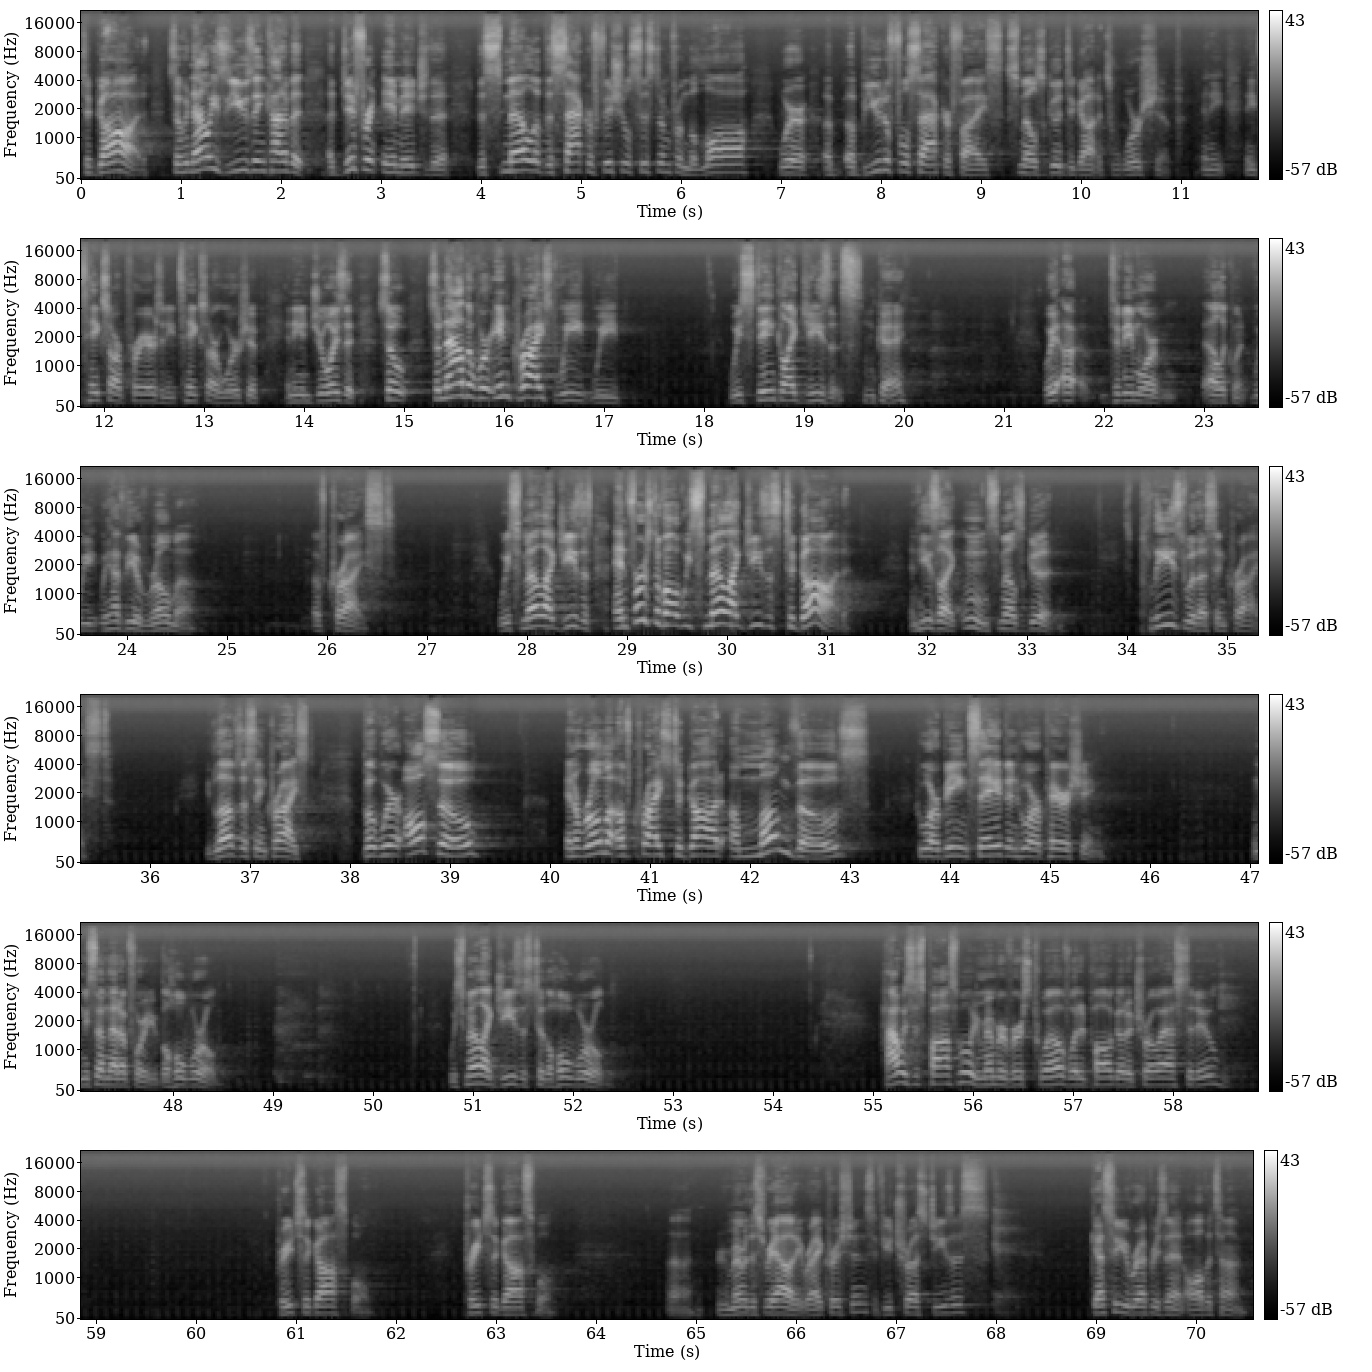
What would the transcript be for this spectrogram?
to God. So now he's using kind of a, a different image, the, the smell of the sacrificial system from the law, where a, a beautiful sacrifice smells good to God. It's worship. And he, and he takes our prayers and he takes our worship and he enjoys it. So, so now that we're in Christ, we, we, we stink like Jesus, okay? We, uh, to be more eloquent, we, we have the aroma of Christ. We smell like Jesus. And first of all, we smell like Jesus to God. And He's like, mmm, smells good. He's pleased with us in Christ. He loves us in Christ. But we're also an aroma of Christ to God among those who are being saved and who are perishing. Let me sum that up for you the whole world. We smell like Jesus to the whole world. How is this possible? You remember verse 12? What did Paul go to Troas to do? Preach the gospel. Preach the gospel. Uh, remember this reality, right, Christians? If you trust Jesus, guess who you represent all the time?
